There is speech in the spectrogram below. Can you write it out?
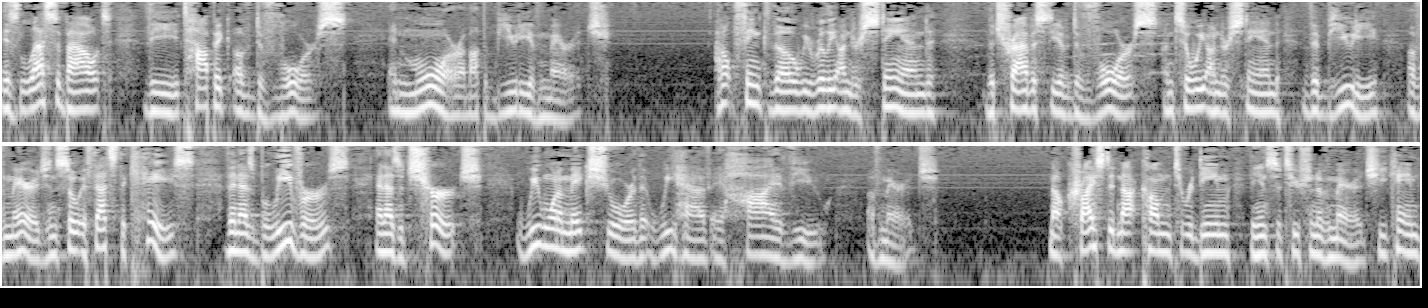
is less about the topic of divorce and more about the beauty of marriage. I don't think though we really understand the travesty of divorce until we understand the beauty of marriage. And so if that's the case, then as believers and as a church, we want to make sure that we have a high view of marriage. Now, Christ did not come to redeem the institution of marriage. He came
